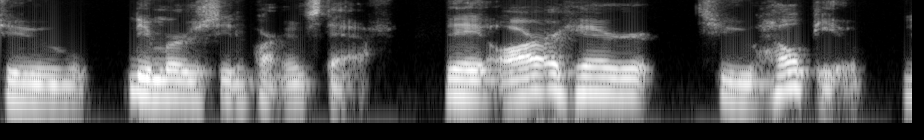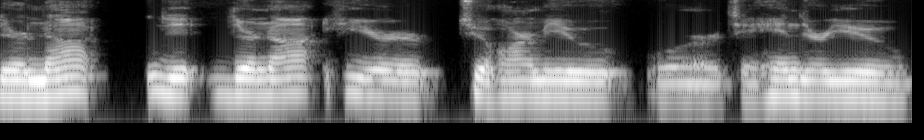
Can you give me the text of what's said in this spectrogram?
to the emergency department staff. They are here to help you. They're not they're not here to harm you or to hinder you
